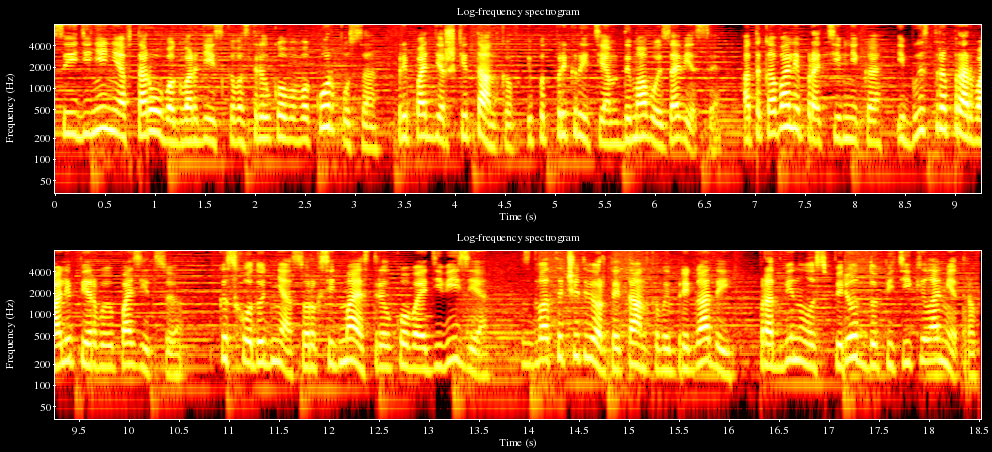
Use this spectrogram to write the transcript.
соединения 2-го гвардейского стрелкового корпуса при поддержке танков и под прикрытием дымовой завесы атаковали противника и быстро прорвали первую позицию. К исходу дня 47-я стрелковая дивизия с 24-й танковой бригадой продвинулась вперед до 5 километров,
